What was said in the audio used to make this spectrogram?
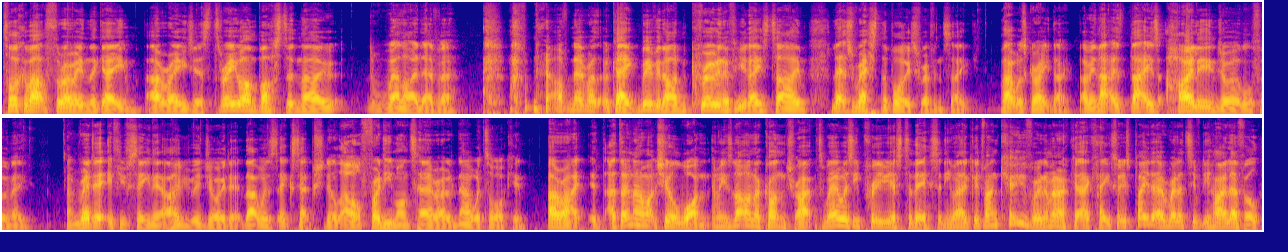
Talk about throwing the game. Outrageous. 3 1 Boston, though. Well, I never. I've never. Okay, moving on. Crewe in a few days' time. Let's rest the boys for heaven's sake. That was great, though. I mean, that is that is highly enjoyable for me. And Reddit, if you've seen it, I hope you enjoyed it. That was exceptional. Oh, Fredy Montero. Now we're talking. All right. I don't know how much he'll want. I mean, he's not on a contract. Where was he previous to this? Anyway, good Vancouver in America. Okay, so he's played at a relatively high level.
